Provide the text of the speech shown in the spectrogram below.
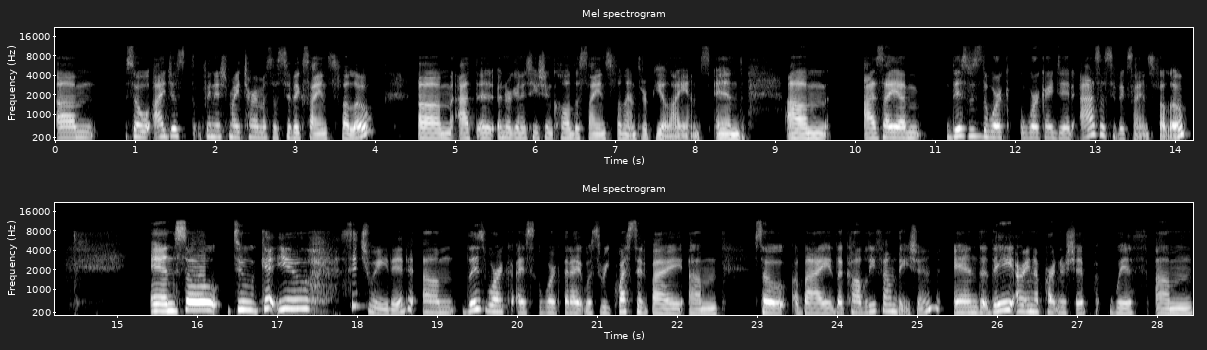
um, so I just finished my term as a civic science fellow um, at a- an organization called the Science Philanthropy Alliance. And um, as I am, this was the work work I did as a civic science fellow. And so to get you situated, um, this work is work that I was requested by um, so uh, by the Kavli Foundation, and they are in a partnership with um,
